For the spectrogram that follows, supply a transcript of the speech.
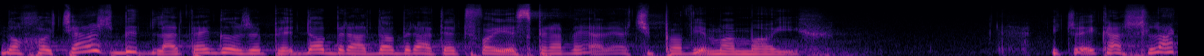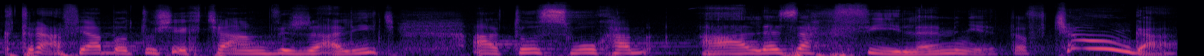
No chociażby dlatego, że dobra, dobra, te twoje sprawy, ale ja ci powiem o moich. I człowieka szlak trafia, bo tu się chciałam wyżalić, a tu słucham, ale za chwilę mnie to wciąga,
